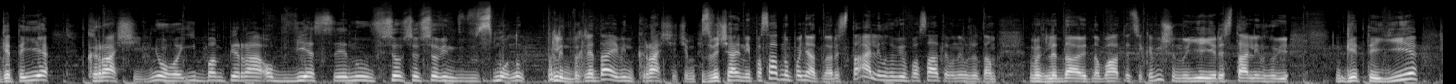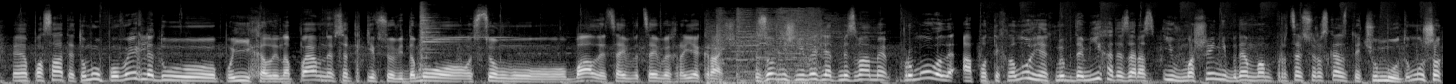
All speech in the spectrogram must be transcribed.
GTE кращий. В нього і бампера, обвіси, ну все, все, все він ну, блін, виглядає він краще, ніж звичайний Passat. Ну, понятно, рестайлінгові Passat, вони вже там виглядають набагато цікавіше, ну є і рестайлінгові GTE е, Passat. Тому по вигляду поїхали, напевне, все-таки все віддамо ось цьому бали, цей, цей виграє краще. Зовнішній вигляд ми з вами промовили, а по технологіях ми будемо їхати зараз і в машині будемо вам про це все розказувати. Чому? Тому що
